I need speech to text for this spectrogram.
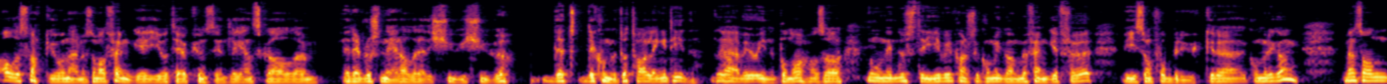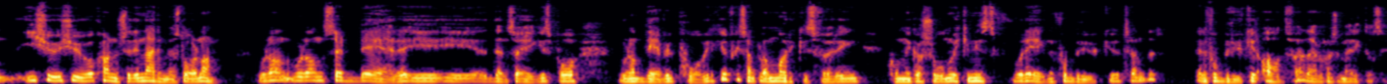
alle snakker jo nærmest om at 5G, IoT og kunstig intelligens skal, eh, revolusjonere allerede i 2020. Det, det kommer jo til å ta lengre tid, det er vi jo inne på nå. Altså, noen industrier vil kanskje komme i gang med 5G før vi som forbrukere kommer i gang. Men sånn i 2020 og kanskje de nærmeste årene, hvordan, hvordan ser dere i, i Dens og Egis på hvordan det vil påvirke f.eks. av markedsføring, kommunikasjon og ikke minst våre egne forbrukertrender? Eller forbrukeratferd, det er vel kanskje mer riktig å si.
